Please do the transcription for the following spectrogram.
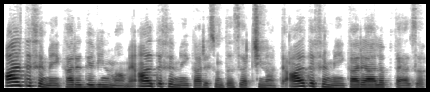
alte femei care devin mame, alte femei care sunt însărcinate, alte femei care alăptează.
